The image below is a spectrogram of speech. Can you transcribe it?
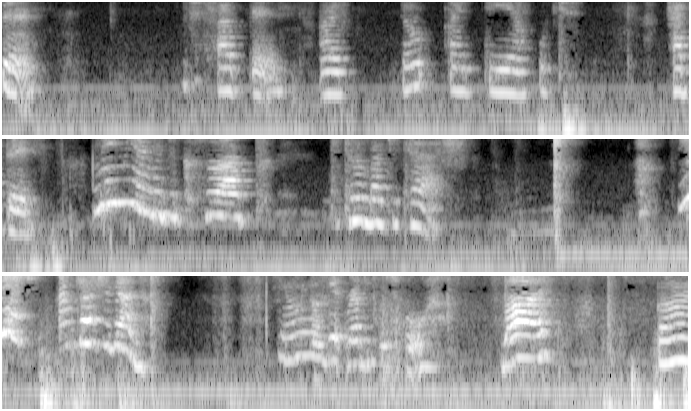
happened? What just happened? I have no idea what just happened. Maybe I need to clap to turn back to cash. Yes! I'm cash again! Let I'm gonna go get ready for school. Bye! Bye.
